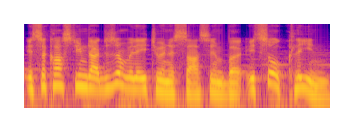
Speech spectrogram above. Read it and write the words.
It's a costume that doesn't relate to an assassin but it's so clean.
